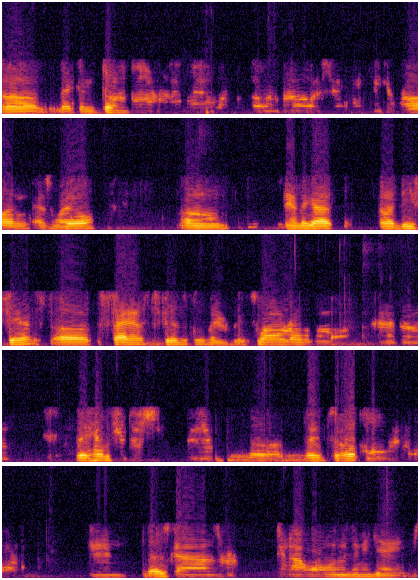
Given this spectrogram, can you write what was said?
uh, that can throw the ball really well, run as well. Um, and they got uh, defense, uh, fast, physical. They, fly around the ball, and uh, they have a tradition. Uh, they to uphold it, and those guys are, do not want to lose any games.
